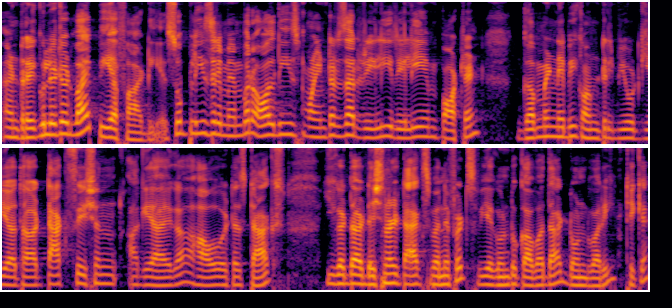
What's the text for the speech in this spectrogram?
and regulated by PFRDA. So please remember all these pointers are really really important. Government ने भी contribute किया था taxation आगे आएगा how it is taxed you get the additional tax benefits. We are going to cover that. Don't worry. Okay.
